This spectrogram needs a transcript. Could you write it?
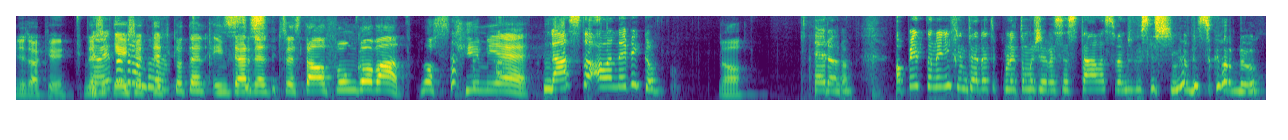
mě taky. to Neříkej, že brambora. teďko ten internet přestal fungovat. No s tím je. Nás to ale nevykop. No, Error. Opět to není v internetu kvůli tomu, že my se stále s Vendou slyšíme v Discordu.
